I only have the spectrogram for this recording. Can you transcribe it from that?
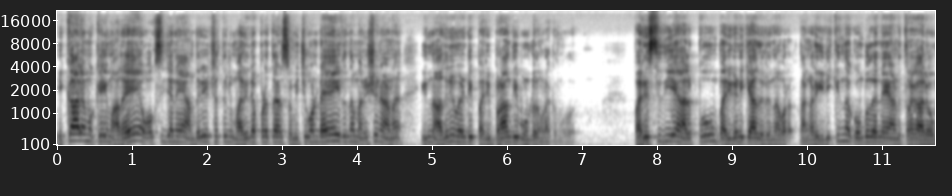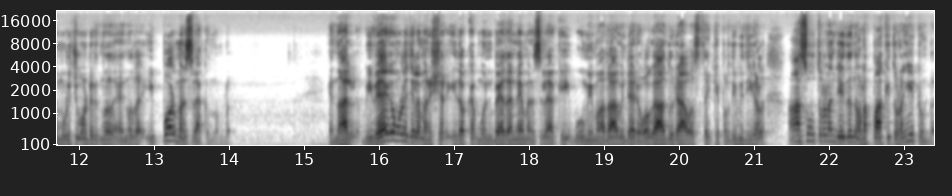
ഇക്കാലമൊക്കെയും അതേ ഓക്സിജനെ അന്തരീക്ഷത്തിൽ മലിനപ്പെടുത്താൻ ശ്രമിച്ചുകൊണ്ടേയിരുന്ന മനുഷ്യനാണ് ഇന്ന് അതിനുവേണ്ടി പരിഭ്രാന്തി പൂണ്ട് നടക്കുന്നത്. പരിസ്ഥിതിയെ അല്പവും പരിഗണിക്കാതിരുന്നവർ തങ്ങൾ ഇരിക്കുന്ന കൊമ്പ് തന്നെയാണ് ഇത്രകാലവും മുറിച്ചുകൊണ്ടിരുന്നത് എന്നത് ഇപ്പോൾ മനസ്സിലാക്കുന്നുണ്ട്. എന്നാൽ വിവേകമുള്ള ചില മനുഷ്യർ ഇതൊക്കെ മുൻപേ തന്നെ മനസ്സിലാക്കി ഭൂമി മാതാവിന്റെ രോഗാതുരാവസ്ഥയ്ക്ക് പ്രതിവിധികൾ ആസൂത്രണം ചെയ്ത് നടപ്പാക്കി തുടങ്ങിയിട്ടുണ്ട്.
